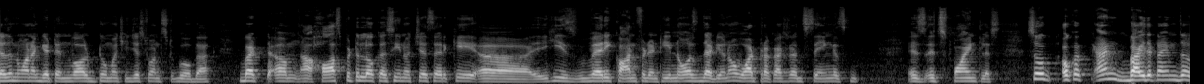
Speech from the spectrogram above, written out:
డజన్ వాంట్ గెట్ ఇన్వాల్వ్ టూ మచ్ హీ జస్ట్ వాంట్స్ టు గో బ్యాక్ బట్ హాస్పిటల్లో ఒక సీన్ వచ్చేసరికి హీఈస్ వెరీ కాన్ఫిడెంట్ హీ నోస్ దట్ యు నో వాట్ ప్రకాష్ రాజ్ సేయింగ్ ఇస్ is it's pointless so okay and by the time the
